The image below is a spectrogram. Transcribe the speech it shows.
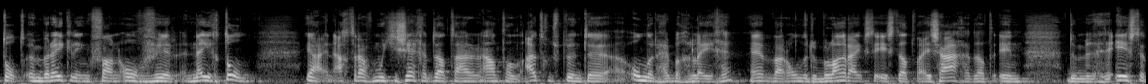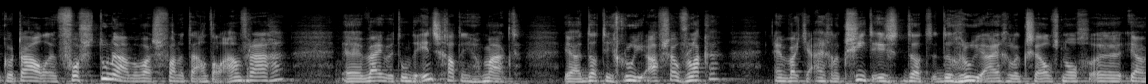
tot een berekening van ongeveer 9 ton. Ja, en achteraf moet je zeggen dat daar een aantal uitgangspunten onder hebben gelegen. Hè, waaronder de belangrijkste is dat wij zagen dat in de eerste kwartaal een forse toename was van het aantal aanvragen. Uh, wij hebben toen de inschatting gemaakt ja, dat die groei af zou vlakken. En wat je eigenlijk ziet is dat de groei eigenlijk zelfs nog uh, ja,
